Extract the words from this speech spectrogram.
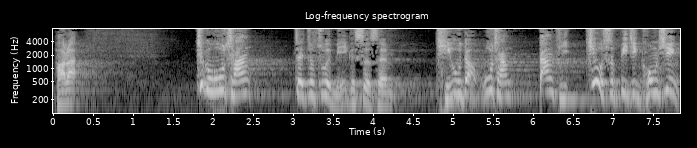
好了。这个无常，在座诸位每一个色身体悟到无常当体就是毕竟空性，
